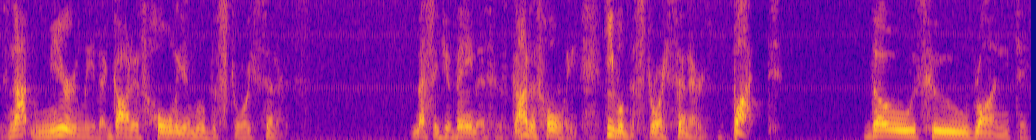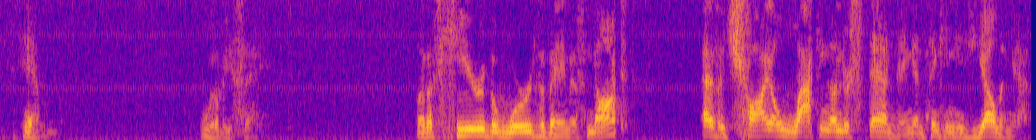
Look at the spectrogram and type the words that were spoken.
is not merely that God is holy and will destroy sinners. Message of Amos is God is holy, he will destroy sinners, but those who run to him will be saved. Let us hear the words of Amos, not as a child lacking understanding and thinking he's yelling at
